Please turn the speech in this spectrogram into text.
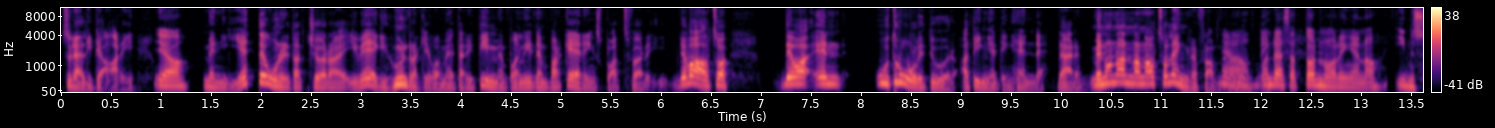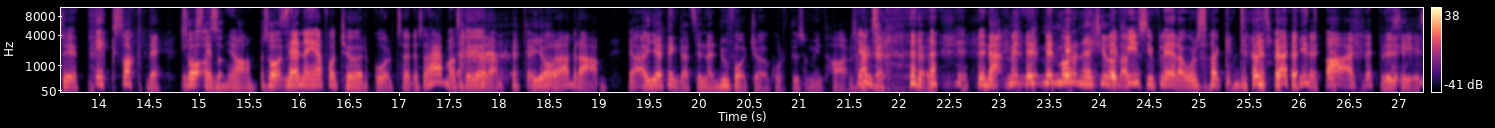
sådär lite arg. Ja. Men jätteonödigt att köra iväg i 100 kilometer i timmen på en liten parkeringsplats för det var alltså, det var en otrolig tur att ingenting hände där. Men någon annan alltså längre fram eller ja. någonting. Och där satt tonåringen och insöp. Exakt det. Så, alltså- ja. så Sen när- när jag får körkort så är det så här man ska göra. Ja. Bra, bra. Ja, jag tänkte att sen när du får körkort, du som inte har. så Nej, men, men, men morgonen Det att... finns ju flera orsaker till att jag inte har det. Precis.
